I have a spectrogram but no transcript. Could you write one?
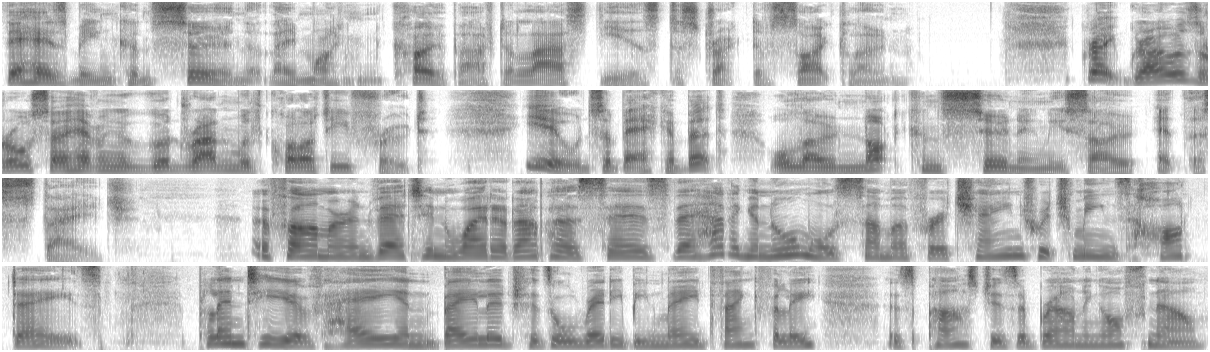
There has been concern that they mightn't cope after last year's destructive cyclone. Grape growers are also having a good run with quality fruit. Yields are back a bit, although not concerningly so at this stage. A farmer and vet in Wairarapa says they're having a normal summer for a change, which means hot days. Plenty of hay and baleage has already been made, thankfully, as pastures are browning off now.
